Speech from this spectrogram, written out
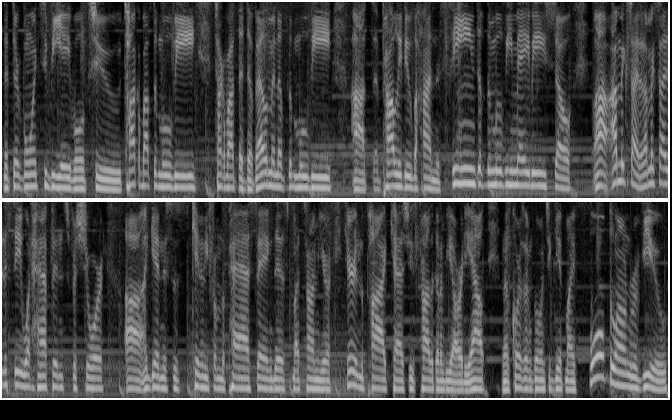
that they're going to be able to talk about the movie, talk about the development of the movie, uh, probably do behind the scenes of the movie, maybe. So uh, I'm excited. I'm excited to see what happens for sure. Uh, again, this is Kennedy from the past saying this. By the time you're hearing the podcast, she's probably going to be already out. And of course, I'm going to give my full blown review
